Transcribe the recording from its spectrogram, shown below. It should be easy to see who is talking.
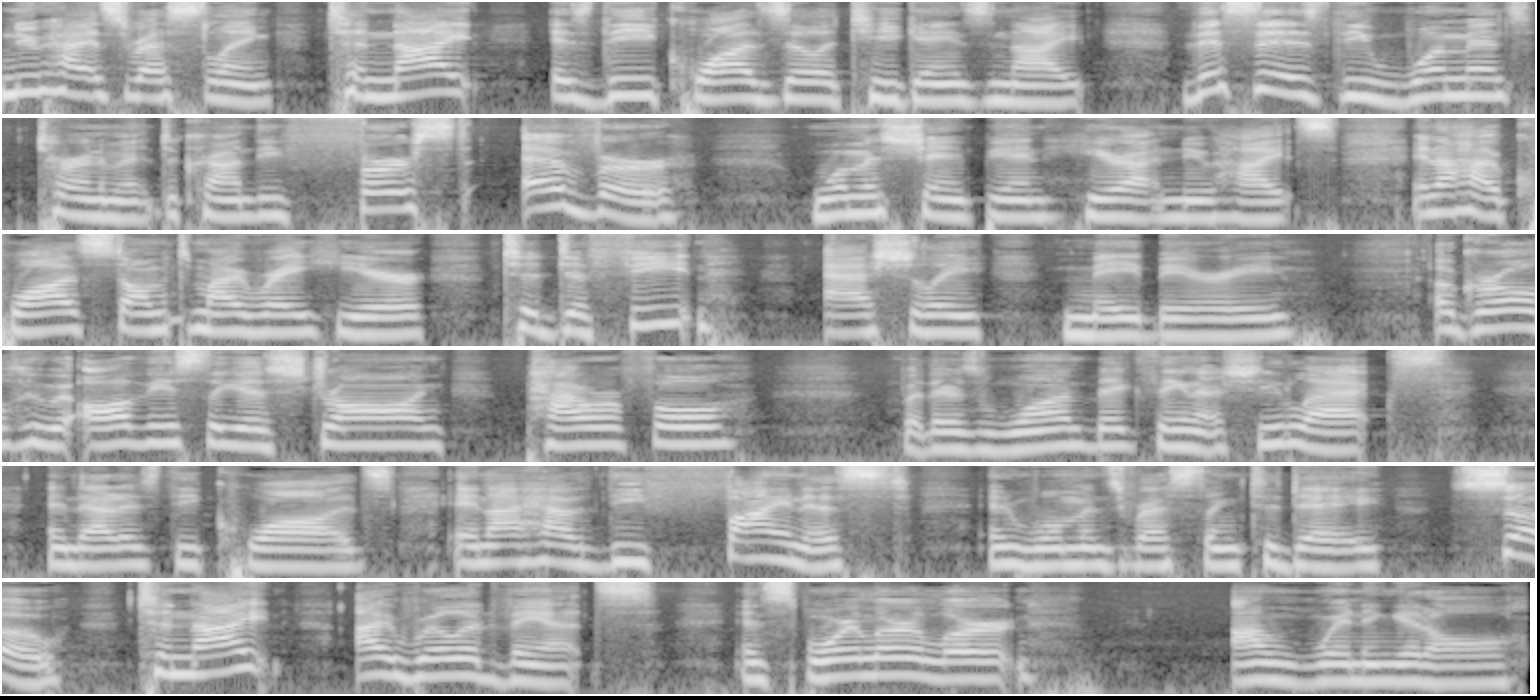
Speaker 1: New Heights Wrestling. Tonight is the Quadzilla T-Gainz night. This is the women's tournament to crown the first ever women's champion here at New Heights. And I have Quad stomped my way here to defeat Ashley Mayberry, a girl who obviously is strong, powerful, but there's one big thing that she lacks and that is the quads. And I have the finest in women's wrestling today. So tonight I will advance. And spoiler alert, I'm winning it all.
